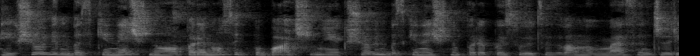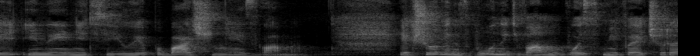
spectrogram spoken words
Якщо він безкінечно переносить побачення, якщо він безкінечно переписується з вами в месенджері і не ініціює побачення із вами. Якщо він дзвонить вам о 8 вечора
